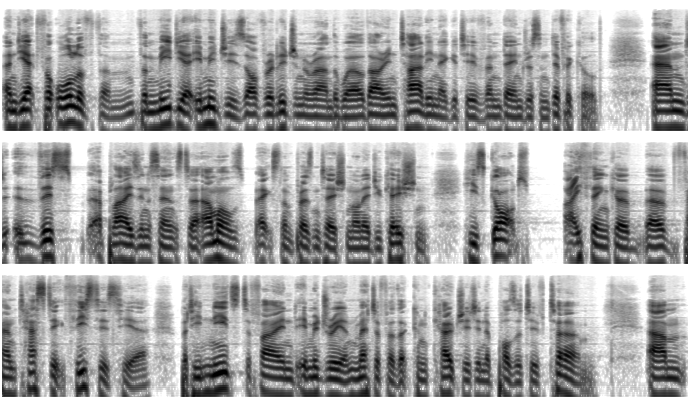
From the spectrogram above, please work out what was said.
And yet, for all of them, the media images of religion around the world are entirely negative and dangerous and difficult. And this applies, in a sense, to Amol's excellent presentation on education. He's got I think, a, a, fantastic thesis here, but he needs to find imagery and metaphor that can couch it in a positive term. Um,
